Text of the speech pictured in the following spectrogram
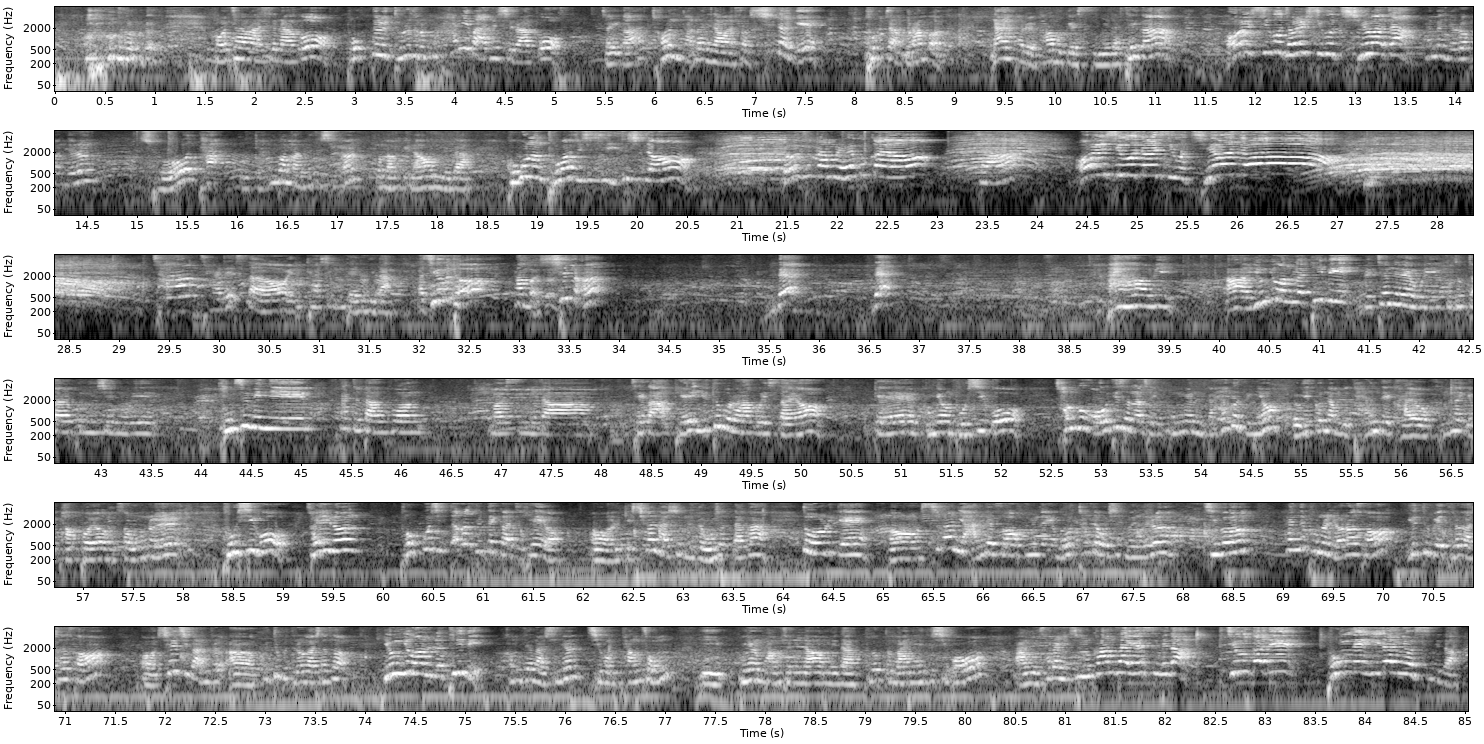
번창하시라고 복들 두루두루 많이 받으시라고 저희가 전 단원이 나와서 신나게 복장을 한번 날파를 가보겠습니다. 제가 얼씨구 절씨구 지화장 하면 여러분들은 좋다 이렇게 한 번만 해주시면 음악이 나옵니다. 그거는 도와주실 수 있으시죠? 연습 한번 해볼까요? 자, 얼씨구 절씨구 지어줘! 참 잘했어요. 이렇게 하시면 됩니다. 자, 지금부터 한번 쉬면 네? 네? 아, 우리 아, 윤경언니가 TV 우리 채널에 우리 구독자분이신 우리 김수미님 하트도 한번 고맙습니다. 제가 개인 유튜브를 하고 있어요. 이렇게 공연 보시고 전국 어디서나 저희 공연을 하거든요. 여기 끝나면 다른 데 가요. 겁나게 바빠요. 그래서 오늘 보시고 저희는 벚꽃이 떨어질 때까지 해요. 어, 이렇게 시간 나시는 분들 오셨다가 또 이렇게 어, 시간이 안 돼서 공연장에 못 찾아오신 분들은 지금 핸드폰을 열어서 유튜브에 들어가셔서 어, 실시간 들어, 아, 유튜브 들어가셔서 윤경환 TV 검색하시면 지금 방송 이 공연 방송이 나옵니다. 구독도 많이 해주시고 많이 사랑해주시면 감사하겠습니다. 지금까지 동네 이장이었습니다.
